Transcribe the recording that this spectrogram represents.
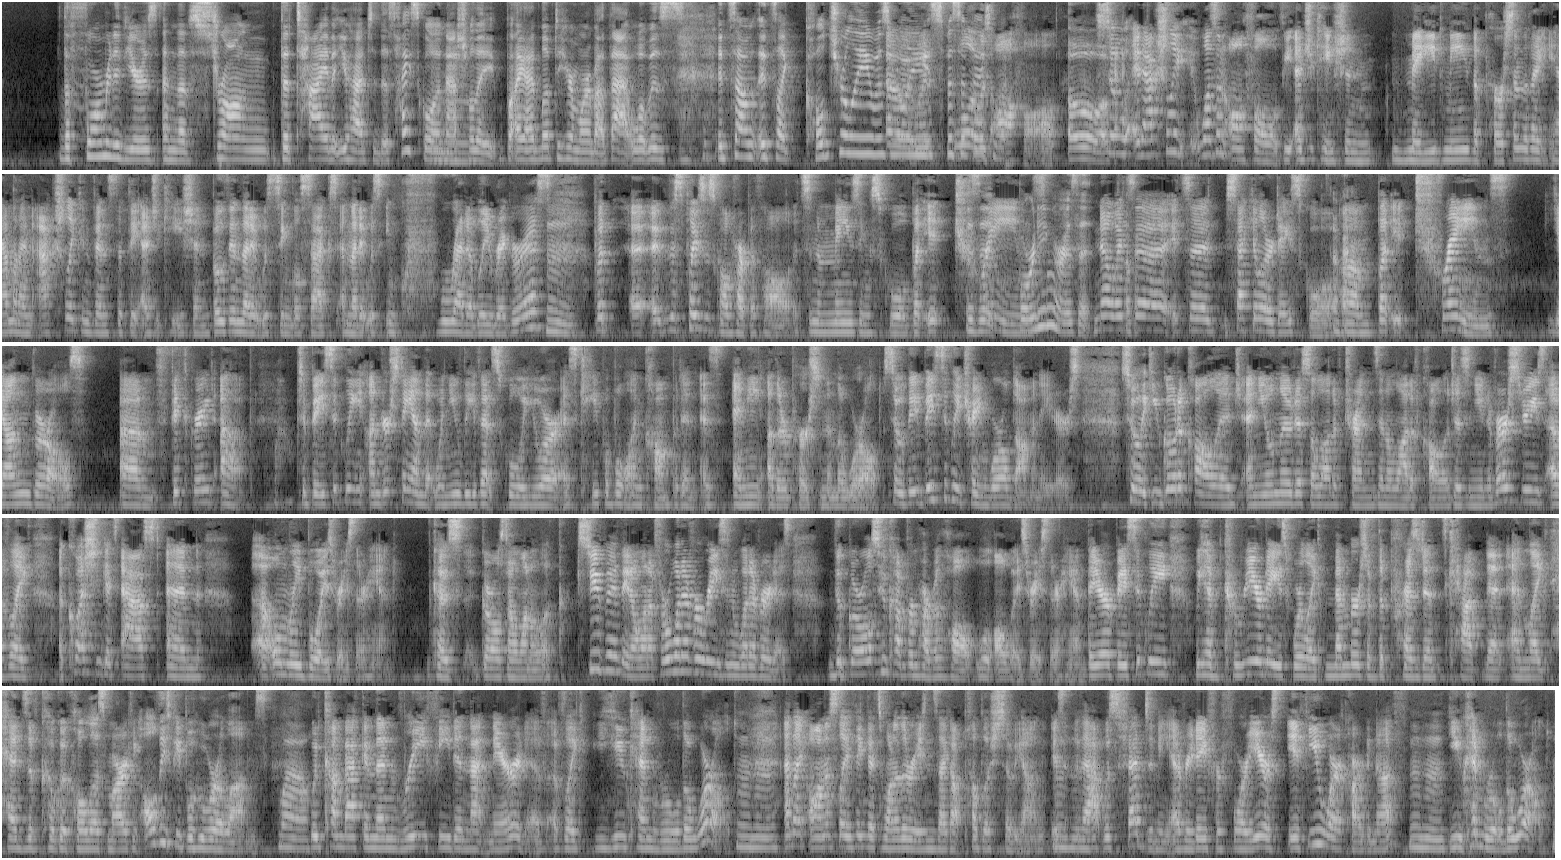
the formative years and the strong the tie that you had to this high school in Mm-hmm. Nashville. They, but I'd love to hear more about that. What was it? Sound it's like culturally it was Oh, really was, specific. Well, it was awful. Oh, So it actually it wasn't awful. The education made me the person that I am, and I'm actually convinced that the education, both in that it was single sex and that it was incredibly rigorous. Hmm. But uh, uh, this place is called Harpeth Hall. It's an amazing school, but it trains. Is it boarding or is it? No, it's a it's a secular day school, um, but it trains young girls, um, fifth grade up, to basically understand that when you leave that school, you are as capable and competent as any other person in the world. So they basically train world dominators. So like you go to college and you'll notice a lot of trends in a lot of colleges and universities of like a question gets asked and uh, only boys raise their hand because girls don't want to look stupid they don't want to for whatever reason whatever it is the girls who come from Harpeth Hall will always raise their hand. They are basically we have career days where like members of the president's cabinet and like heads of Coca Cola's marketing, all these people who were alums, Wow. would come back and then refeed in that narrative of like you can rule the world. Mm-hmm. And I honestly think that's one of the reasons I got published so young is Mm-hmm. that was fed to me every day for four years. If you work hard enough, Mm-hmm. you can rule the world,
